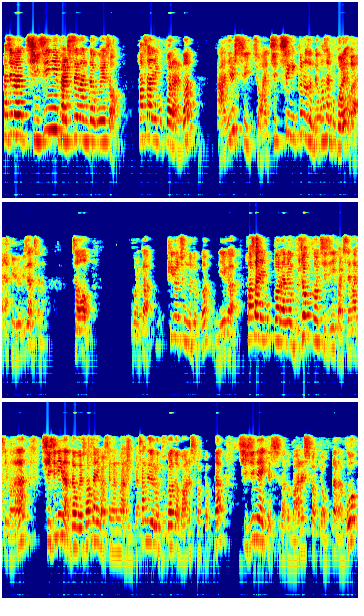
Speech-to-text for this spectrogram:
하지만 지진이 발생한다고 해서 화산이 폭발하는 건 아닐 수 있죠. 아니 지층이 끊어졌는데 화산이 폭발해? 와 이러지 않잖아. 그래서 뭐랄까 필요 충분 조건 얘가 화산이 폭발하면 무조건 지진이 발생하지만 지진이 난다고 해서 화산이 발생하는 건 아니니까? 상대적으로 누가 더 많을 수밖에 없다? 지진의 개수가 더 많을 수밖에 없다라고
